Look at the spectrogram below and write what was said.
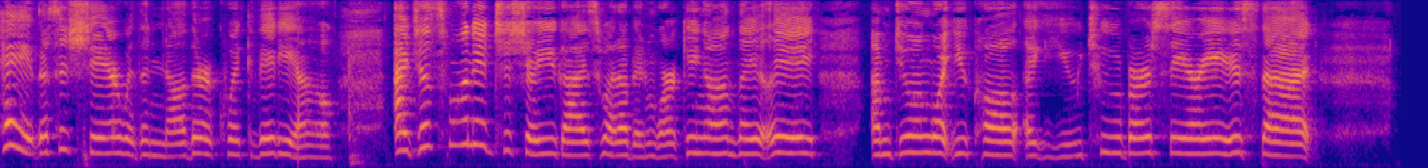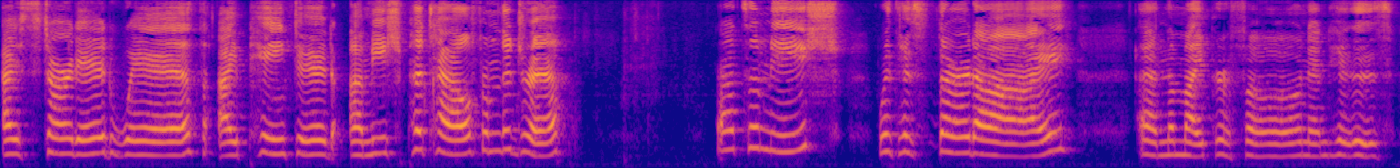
Hey, this is Cher with another quick video. I just wanted to show you guys what I've been working on lately. I'm doing what you call a YouTuber series that I started with. I painted Amish Patel from The Drip. That's Amish with his third eye and the microphone and his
